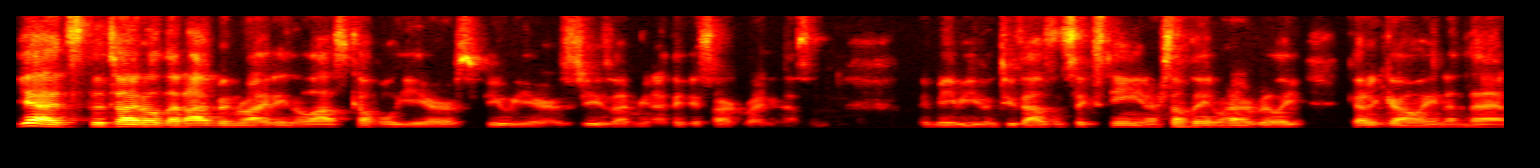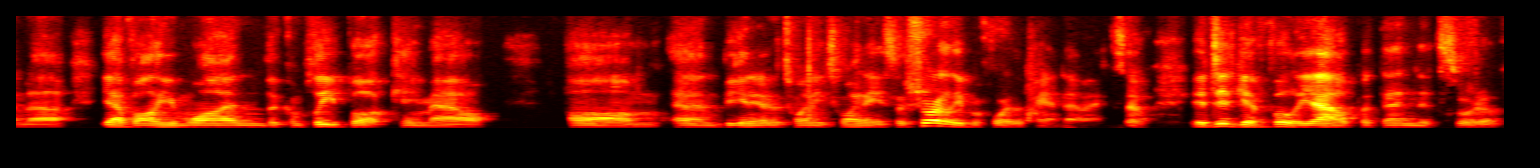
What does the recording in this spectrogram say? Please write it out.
Yeah, it's the title that I've been writing the last couple years, few years. Geez, I mean, I think I started writing this in maybe even 2016 or something when I really got it going. And then, uh, yeah, volume one, the complete book came out um, and beginning of 2020, so shortly before the pandemic. So it did get fully out, but then it's sort of,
